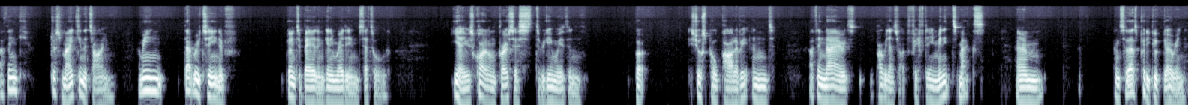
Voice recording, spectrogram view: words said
I think just making the time I mean, that routine of going to bed and getting ready and settled, yeah, it was quite a long process to begin with, and but it's just all part of it. And I think now it's probably down to like 15 minutes max. Um, and so that's pretty good going.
